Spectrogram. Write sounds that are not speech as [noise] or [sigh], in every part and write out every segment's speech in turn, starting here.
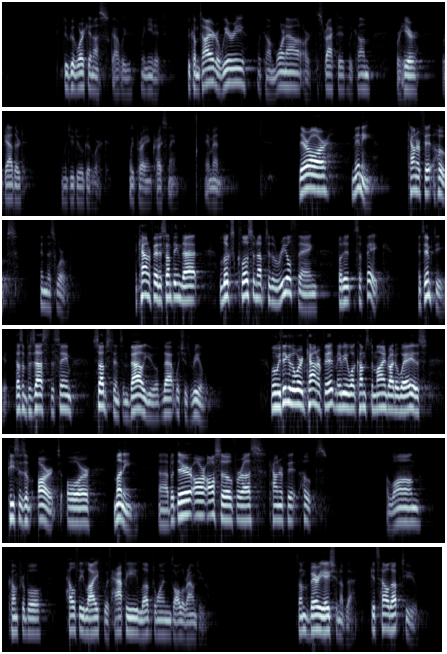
Do good work in us, God. We, we need it. We come tired or weary. We come worn out or distracted. We come, we're here, we're gathered. Would you do a good work? We pray in Christ's name. Amen. There are many counterfeit hopes in this world. A counterfeit is something that looks close enough to the real thing, but it's a fake. It's empty. It doesn't possess the same substance and value of that which is real. When we think of the word counterfeit, maybe what comes to mind right away is pieces of art or money. Uh, but there are also for us counterfeit hopes. A long, comfortable, healthy life with happy loved ones all around you. Some variation of that gets held up to you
